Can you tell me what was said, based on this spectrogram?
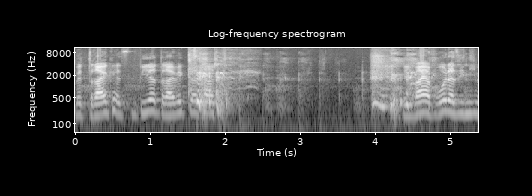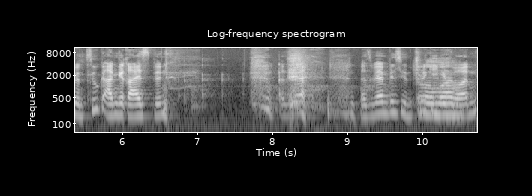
mit drei Kästen Bier, drei Viktor-Taschen. Ich war ja froh, dass ich nicht mit dem Zug angereist bin. Das wäre wär ein bisschen tricky oh geworden.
